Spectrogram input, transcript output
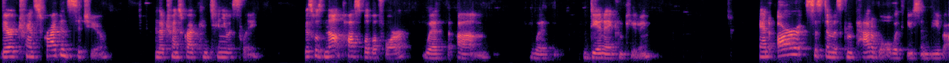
they're transcribed in situ, and they're transcribed continuously. This was not possible before with, um, with DNA computing. And our system is compatible with use in vivo.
